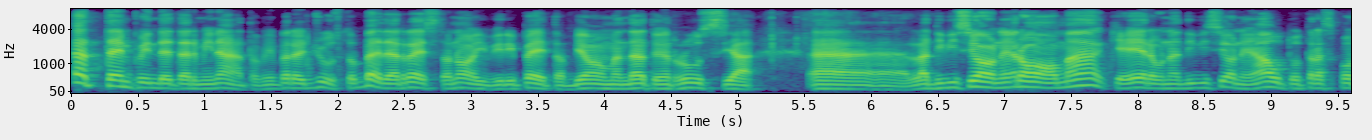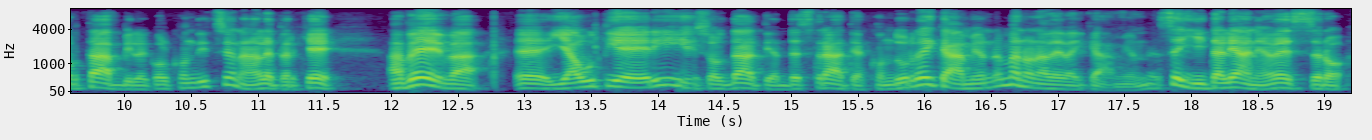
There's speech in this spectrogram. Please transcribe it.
a tempo indeterminato, mi pare giusto. Beh, del resto noi, vi ripeto, abbiamo mandato in Russia eh, la divisione Roma, che era una divisione autotrasportabile col condizionale perché aveva eh, gli autieri, i soldati addestrati a condurre i camion, ma non aveva i camion. Se gli italiani avessero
